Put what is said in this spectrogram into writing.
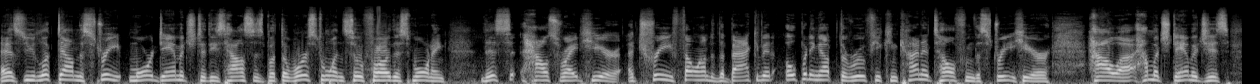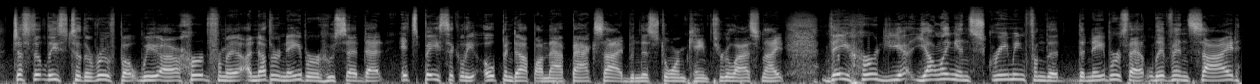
As you look down the street, more damage to these houses, but the worst one so far this morning, this house right here, a tree fell onto the back of it, opening up the roof. You can kind of tell from the street here how uh, how much damage is just at least to the roof. But we uh, heard from a, another neighbor who said that it's basically opened up on that backside when this storm came through last night. They heard yelling and screaming from the, the neighbors that live inside.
